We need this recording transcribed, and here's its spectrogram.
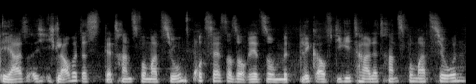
ja, also ich, glaube, dass der Transformationsprozess, also auch jetzt so mit Blick auf digitale Transformation,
